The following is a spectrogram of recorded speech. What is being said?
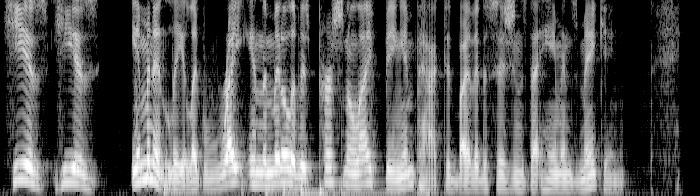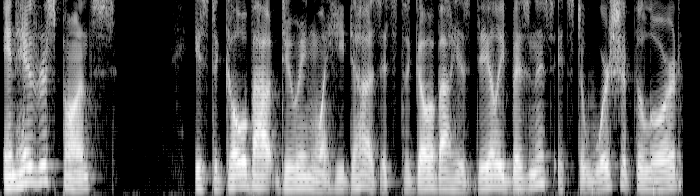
he is he is imminently, like right in the middle of his personal life, being impacted by the decisions that Haman's making. And his response is to go about doing what he does. It's to go about his daily business. It's to worship the Lord.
